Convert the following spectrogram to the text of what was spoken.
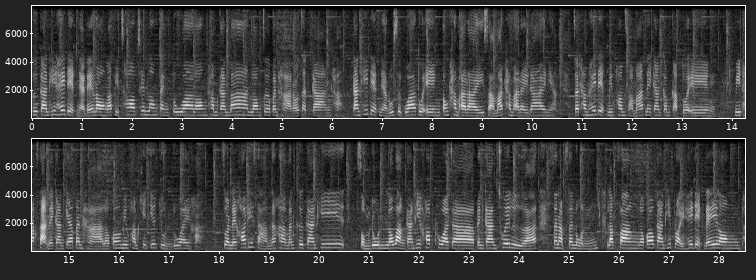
คือการที่ให้เด็กเนี่ยได้ลองรับผิดชอบ เช่น ลองแต่งตัว ลองทำการบ้าน ลองเจอปัญหาแล้วจัดการค่ะ การที่เด็กเนี่ยรู้สึกว่าตัวเองต้องทำอะไร สามารถทำอะไรได้เนี่ยจะทำให้เด็กมีความสามารถในการกำกับตัวเอง มีทักษะในการแก้ปัญหา แล้วก็มีความคิดยืดหยุ่นด้วยค่ะ ส่วนในข้อที่ 3 นะคะ มันคือการที่ สมดุลระหว่างการที่ครอบครัวจะเป็นการช่วยเหลือ สนับสนุน รับฟัง แล้วก็การที่ปล่อยให้เด็กได้ลองเผ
